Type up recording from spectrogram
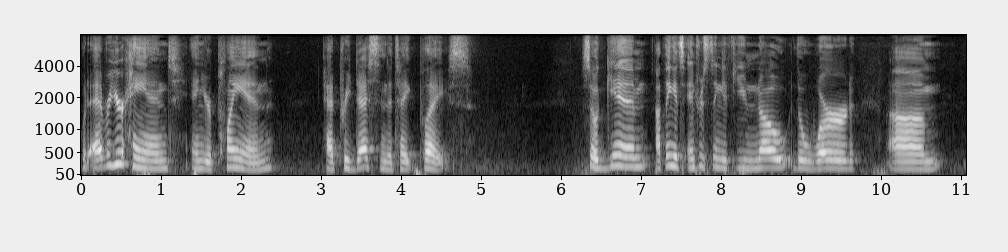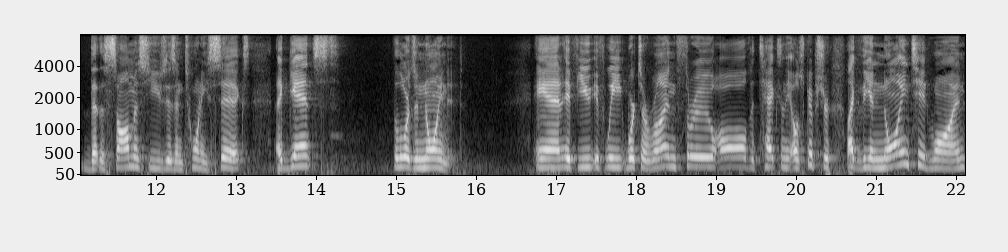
whatever your hand and your plan had predestined to take place. So, again, I think it's interesting if you know the word um, that the psalmist uses in 26 against the Lord's anointed. And if you if we were to run through all the texts in the old scripture, like the anointed one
